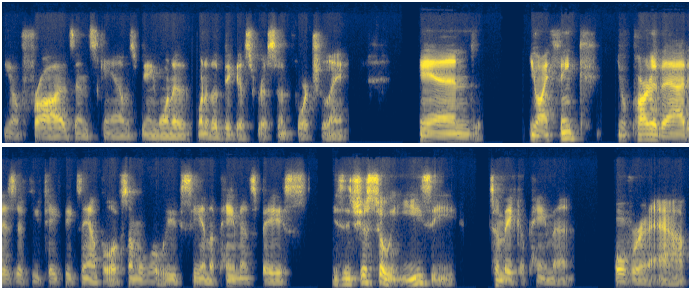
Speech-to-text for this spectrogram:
you know frauds and scams being one of one of the biggest risks, unfortunately. And you know, I think you know part of that is if you take the example of some of what we see in the payment space, is it's just so easy to make a payment over an app,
